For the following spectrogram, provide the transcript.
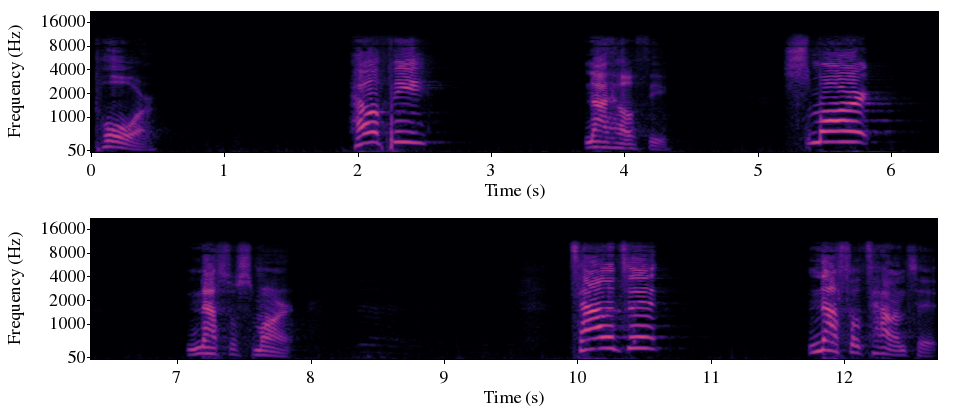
poor healthy not healthy smart not so smart Talented, not so talented.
